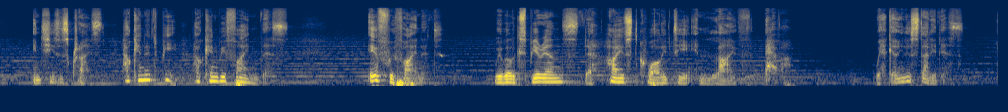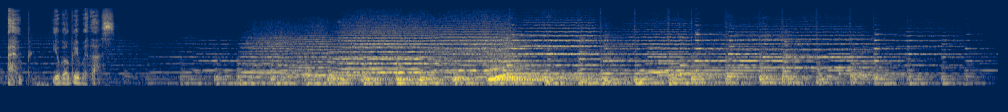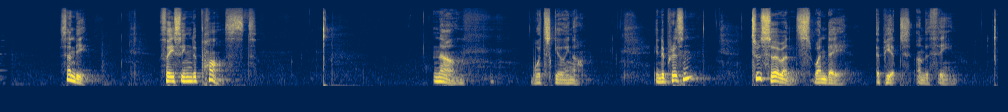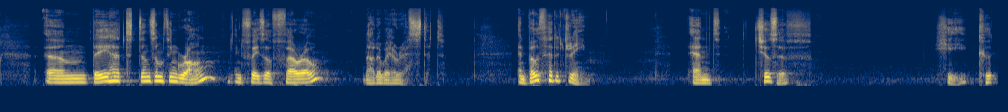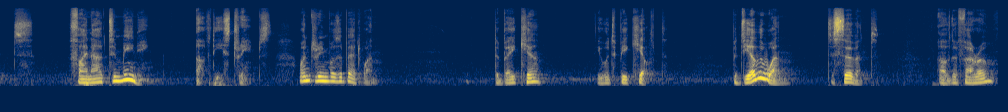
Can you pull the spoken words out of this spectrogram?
in Jesus Christ. How can it be? How can we find this? If we find it, we will experience the highest quality in life ever. We are going to study this. I hope you will be with us. Sunday, facing the past. Now, what's going on? In the prison, two servants one day appeared on the scene. Um, they had done something wrong in face of Pharaoh. Now they were arrested. And both had a dream. And Joseph, he could find out the meaning of these dreams. One dream was a bad one. The baker, he would be killed. But the other one, the servant of the Pharaoh,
